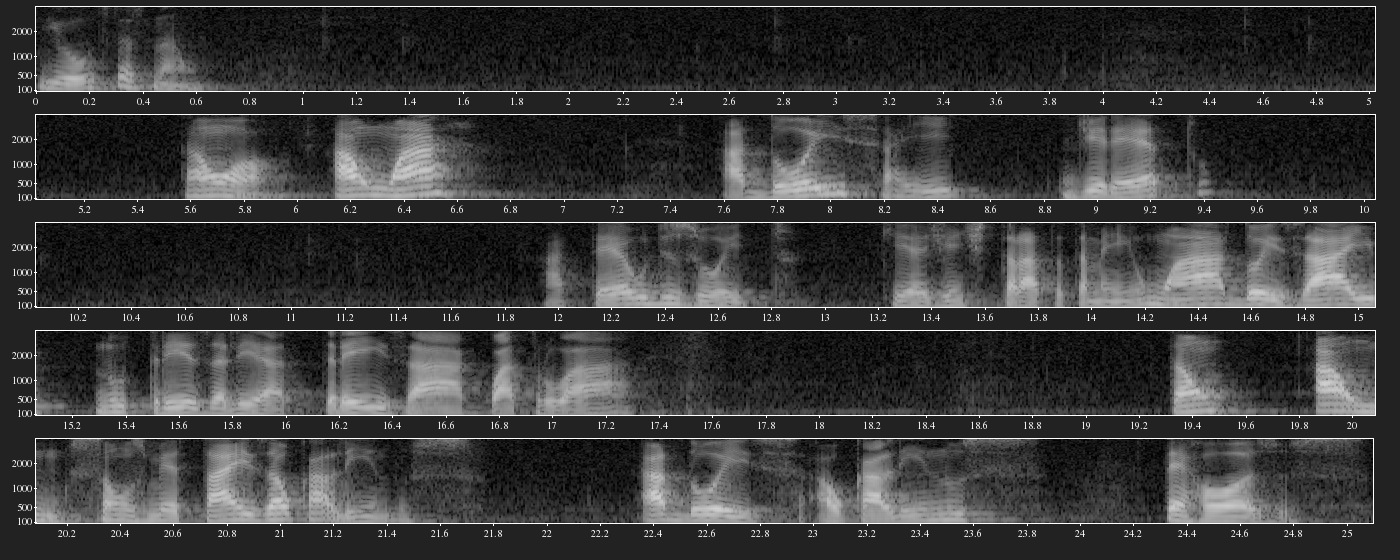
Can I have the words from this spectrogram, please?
e outras não. Então, ó, A1A a2, aí direto, até o 18, que a gente trata também 1A, 2A e no 3 ali a 3A, 4A. Então, A1 são os metais alcalinos, A2, alcalinos terrosos.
